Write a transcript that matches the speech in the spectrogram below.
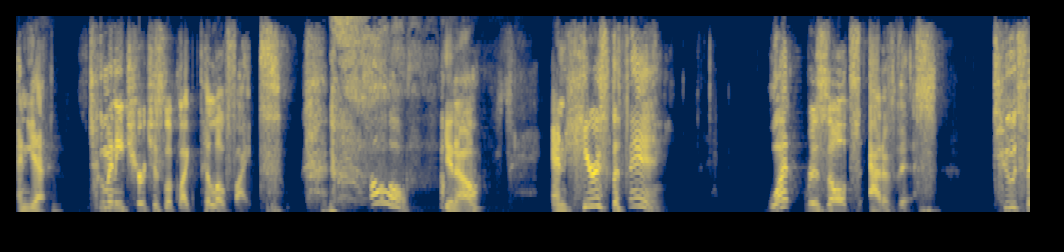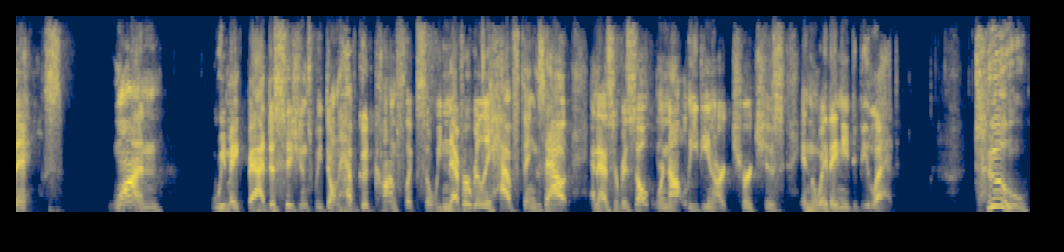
And yet, too many churches look like pillow fights. oh, you know? And here's the thing what results out of this? Two things. One, we make bad decisions. We don't have good conflict, so we never really have things out. And as a result, we're not leading our churches in the way they need to be led. Two,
